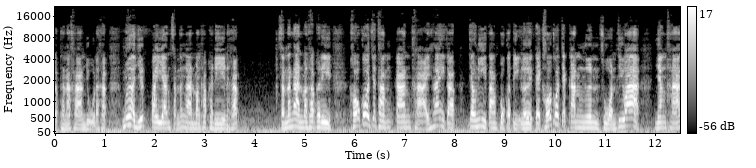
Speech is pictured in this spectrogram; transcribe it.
กับธนาคารอยู่นะครับ เมื่อยึดไปยังสำนักงานบังคับคดีนะครับสำนักงานบังคับคดีเขาก็จะทำการขายให้กับเจ้าหนี้ตามปกติเลย แต่เขาก็จะกันเงินส่วนที่ว่ายังค้าง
